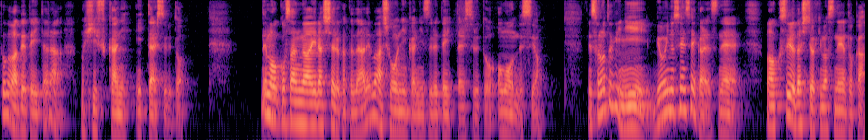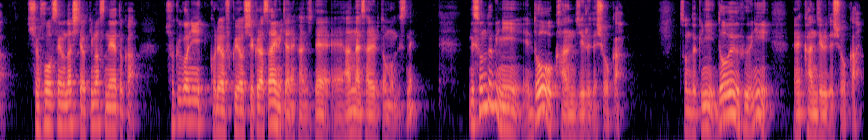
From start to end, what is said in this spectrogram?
とかが出ていたら、まあ皮膚科に行ったりすると。でもお子さんがいらっしゃる方であれば小児科に連れて行ったりすると思うんですよ。でその時に病院の先生からですね、まあ、お薬を出しておきますねとか処方箋を出しておきますねとか食後にこれを服用してくださいみたいな感じでえー案内されると思うんですね。でその時にどう感じるでしょうか？その時にどういうふうに感じるでしょうか？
